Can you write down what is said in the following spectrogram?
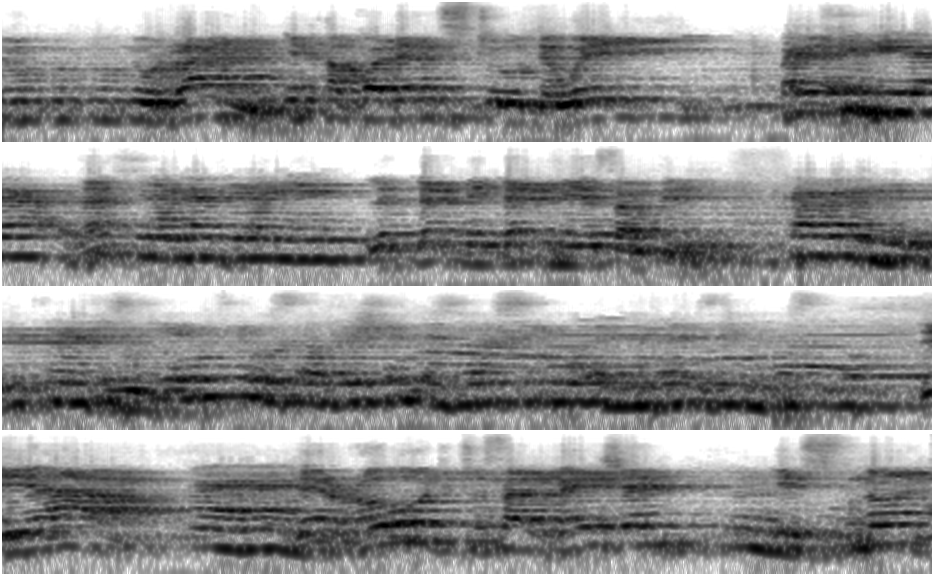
you, you run in accordance to the way. ye Let, let me let me hear something. kavari zvitine zvinhu Christianity or salvation is not simple and never is impossible. Yeah, road to salvation is not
